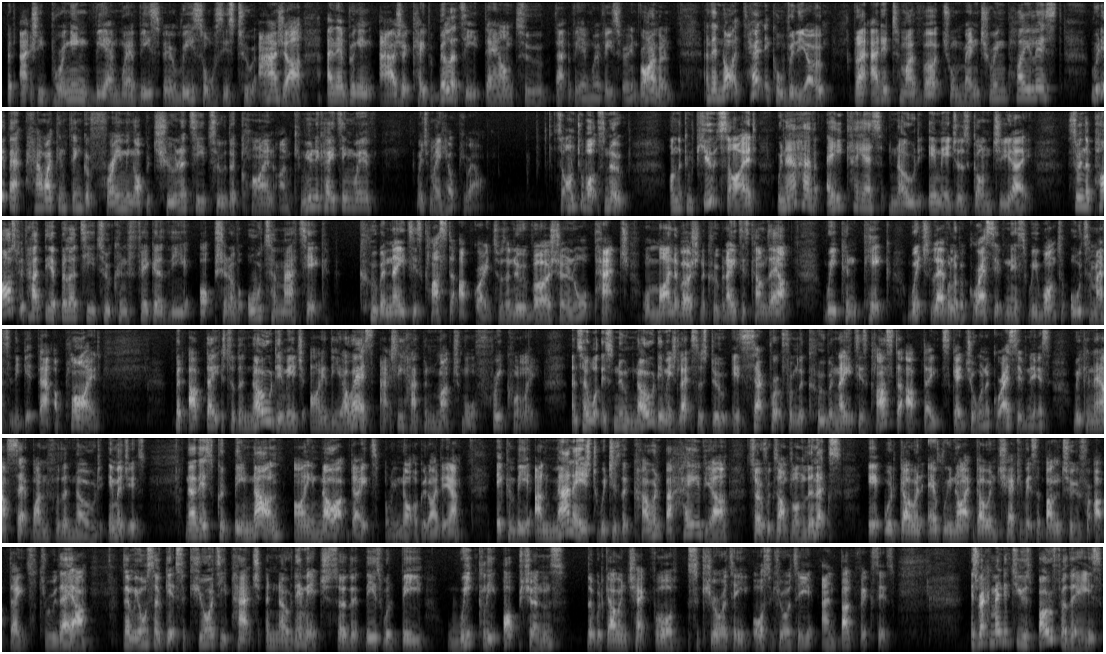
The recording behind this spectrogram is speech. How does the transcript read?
but actually bringing VMware vSphere resources to Azure and then bringing Azure capability down to that VMware vSphere environment. And then not a technical video, but I added to my virtual mentoring playlist really about how I can think of framing opportunity to the client I'm communicating with, which may help you out. So on to what's new. On the compute side, we now have AKS node image has gone GA. So in the past, we've had the ability to configure the option of automatic Kubernetes cluster upgrades. So as a new version or patch or minor version of Kubernetes comes out, we can pick which level of aggressiveness we want to automatically get that applied. But updates to the node image, i.e. the OS, actually happen much more frequently. And so what this new node image lets us do is separate from the Kubernetes cluster update schedule and aggressiveness, we can now set one for the node images. Now this could be none, i.e. no updates, probably not a good idea. It can be unmanaged, which is the current behavior. So for example, on Linux, it would go and every night go and check if it's Ubuntu for updates through there. Then we also get security patch and node image so that these would be weekly options that would go and check for security or security and bug fixes. It's recommended to use both of these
